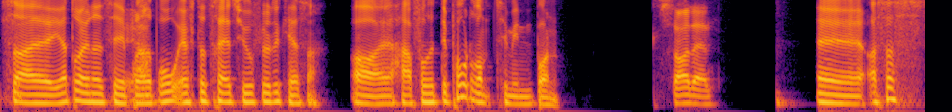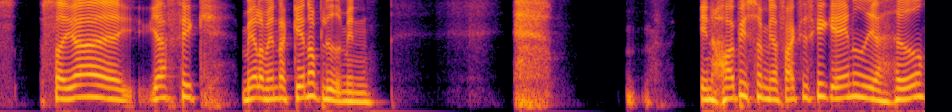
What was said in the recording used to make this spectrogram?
så øh, jeg drønede til Ja. Bredebro efter 23 flyttekasser, og øh, har fået et depotrum til mine bånd. sådan. Øh, og så, så jeg, øh, jeg fik mere eller mindre genoplevet min... En hobby, som jeg faktisk ikke anede, jeg havde.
